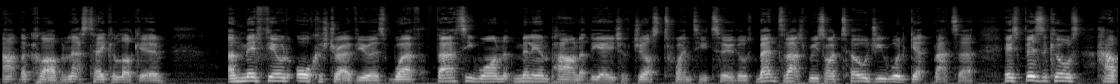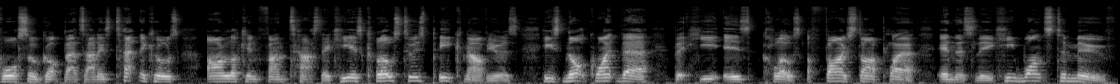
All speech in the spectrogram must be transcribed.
at the club. And let's take a look at him. A midfield orchestrator viewers worth £31 million at the age of just 22. Those mental attributes I told you would get better. His physicals have also got better and his technicals are looking fantastic. He is close to his peak now, viewers. He's not quite there, but he is close. A five-star player in this league. He wants to move.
